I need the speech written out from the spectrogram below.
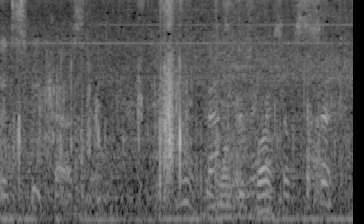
that speak faster. I find myself sick.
